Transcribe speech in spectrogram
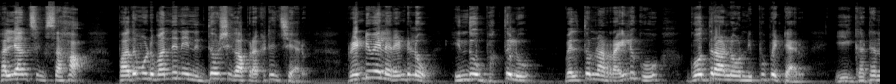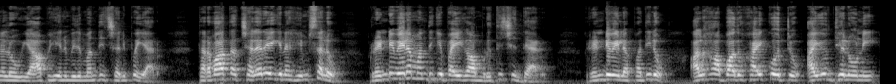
కళ్యాణ్ సింగ్ సహా పదమూడు మందిని నిర్దోషిగా ప్రకటించారు. రెండు వేల రెండులో హిందూ భక్తులు వెళ్తున్న రైలుకు గోద్రాలో నిప్పు పెట్టారు. ఈ ఘటనలో యాభై ఎనిమిది మంది చనిపోయారు. తర్వాత చెలరేగిన హింసలో రెండు వేల మందికి పైగా మృతి చెందారు. రెండు వేల పదిలో అలహాబాద్ హైకోర్టు అయోధ్యలోని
